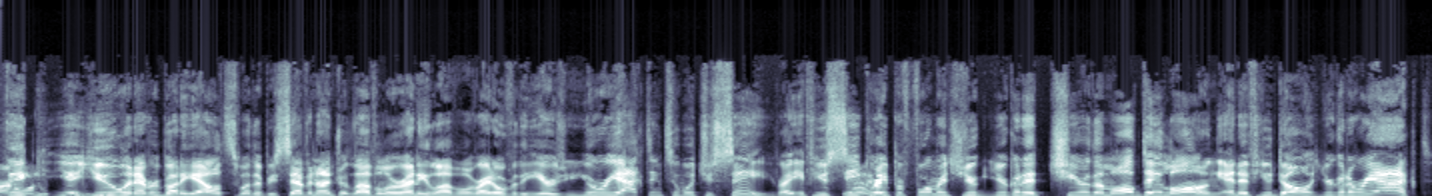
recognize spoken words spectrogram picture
I think yeah, you and everybody else, whether it be 700 level or any level, right over the years, you're reacting to what you see, right? If you see Yeah. great performance, you're you're going to cheer them all day long, and if you don't, you're going to react.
